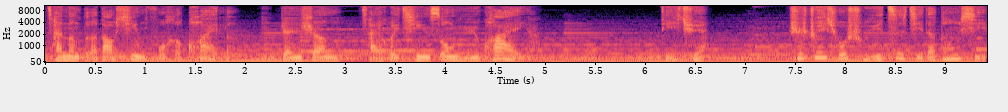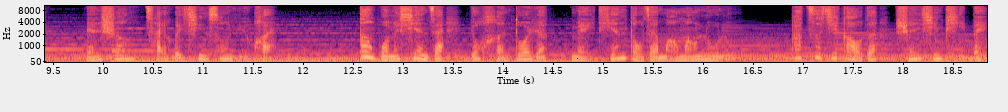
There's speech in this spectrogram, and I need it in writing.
才能得到幸福和快乐，人生才会轻松愉快呀。的确，只追求属于自己的东西，人生才会轻松愉快。但我们现在有很多人每天都在忙忙碌碌，把自己搞得身心疲惫，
